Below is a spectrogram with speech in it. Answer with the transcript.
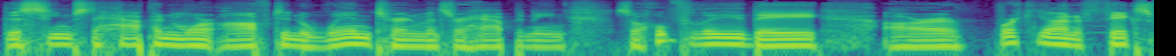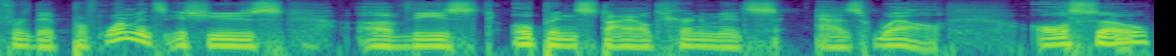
this seems to happen more often when tournaments are happening. So hopefully they are working on a fix for the performance issues of these open style tournaments as well. Also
